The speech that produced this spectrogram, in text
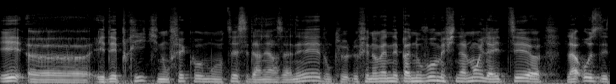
Et, euh, et des prix qui n'ont fait qu'augmenter ces dernières années. Donc le, le phénomène n'est pas nouveau, mais finalement, il a été euh, la hausse des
